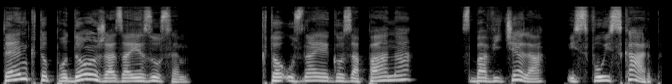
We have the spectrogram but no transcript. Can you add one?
ten, kto podąża za Jezusem, kto uznaje go za Pana, Zbawiciela i swój skarb.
